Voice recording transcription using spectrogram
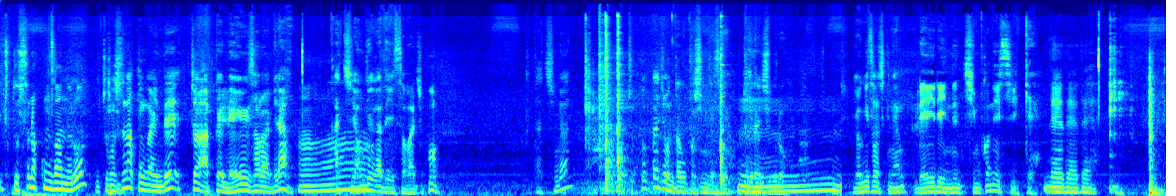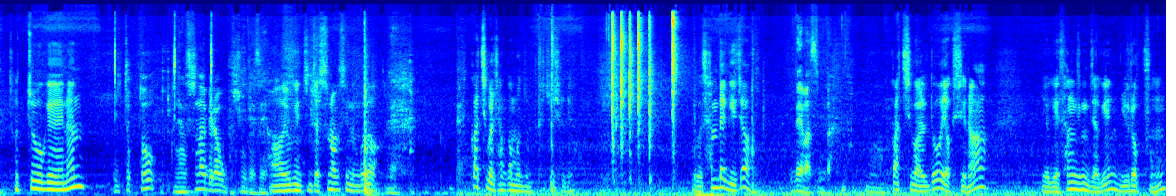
이쪽도 수납 공간으로. 이쪽은 수납 공간인데 저 앞에 레일 서랍이랑 아. 같이 연계가 돼 있어가지고 닫히면 쭉 끝까지 온다고 보시면 되세요. 음. 이런 식으로 여기서 그냥 레일에 있는 짐 꺼낼 수 있게 네네네. 저쪽에는, 이쪽도 그냥 수납이라고 보시면 되세요. 아, 여긴 진짜 수납 수 있는 거요. 네. 까치발 잠깐만 좀 펴주실래요? 이거 300이죠? 네 맞습니다. 어, 까치발도 역시나 여기에 상징적인 유럽풍. 음,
